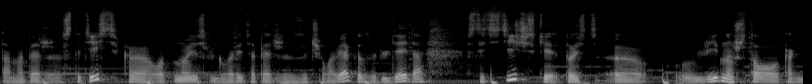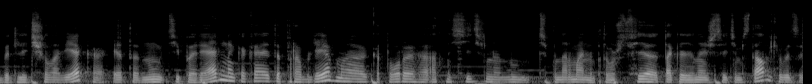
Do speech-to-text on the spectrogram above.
там, опять же, статистика, вот, ну, если говорить, опять же, за человека, за людей, да, статистически, то есть, э, видно, что, как бы, для человека это, ну, типа, реально какая-то проблема, которая относительно, ну, типа, нормально, потому что все так или иначе с этим сталкиваются,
